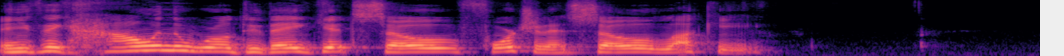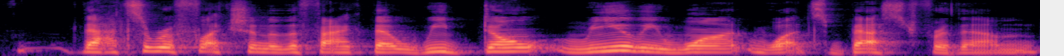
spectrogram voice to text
And you think, how in the world do they get so fortunate, so lucky? That's a reflection of the fact that we don't really want what's best for them.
